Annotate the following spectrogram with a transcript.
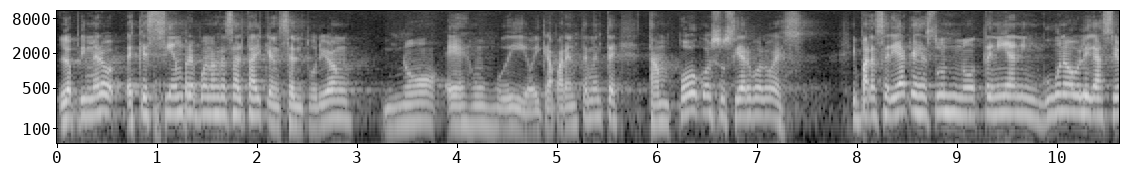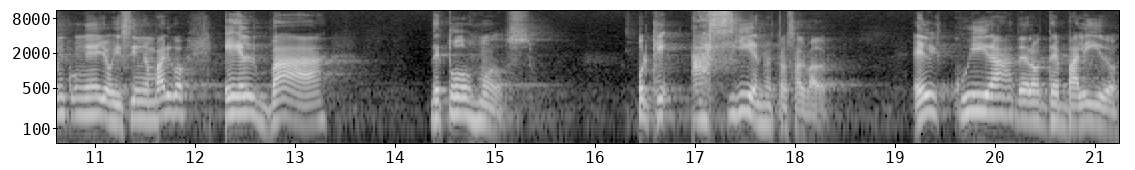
Lo primero es que siempre es bueno resaltar que el centurión no es un judío y que aparentemente tampoco su siervo lo es. Y parecería que Jesús no tenía ninguna obligación con ellos y sin embargo Él va de todos modos. Porque así es nuestro Salvador. Él cuida de los desvalidos,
